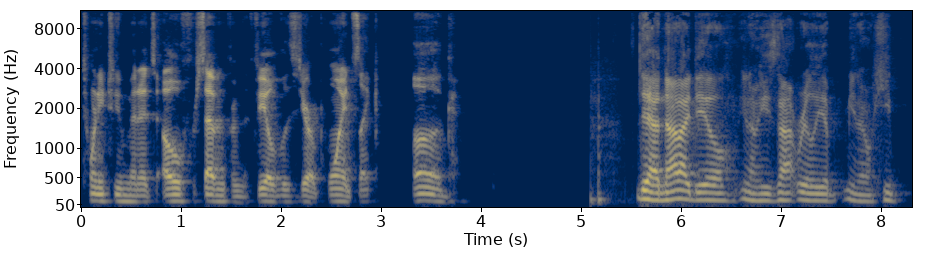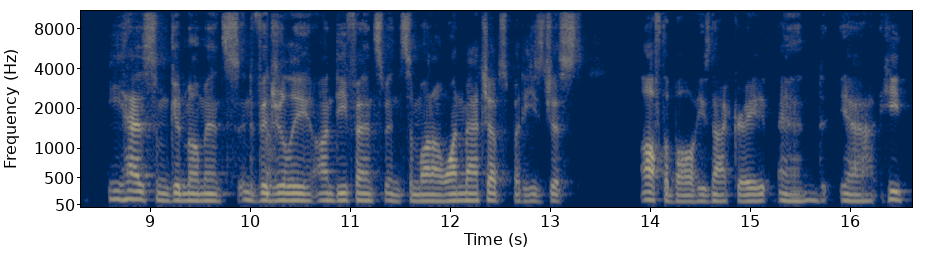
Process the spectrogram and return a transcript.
22 minutes, 0 for 7 from the field with zero points. Like, ugh. Yeah, not ideal. You know, he's not really a, you know, he, he has some good moments individually on defense in some one on one matchups, but he's just off the ball. He's not great. And yeah, he,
